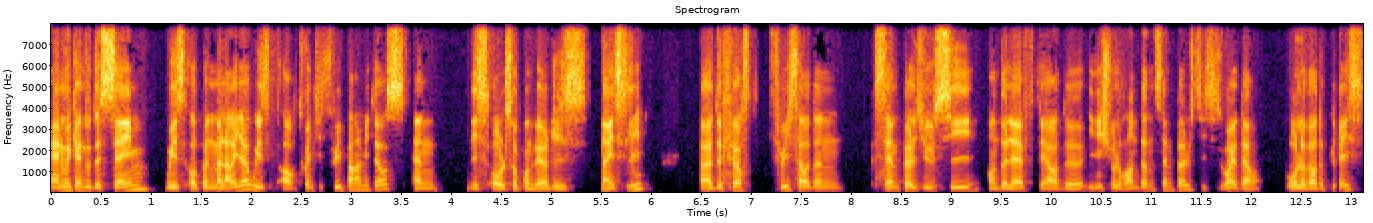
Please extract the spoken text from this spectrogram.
And we can do the same with open malaria with our 23 parameters. And this also converges nicely. Uh, the first 3000 samples you see on the left, they are the initial random samples. This is why they're all over the place.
